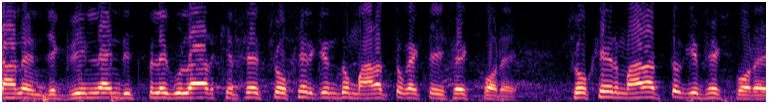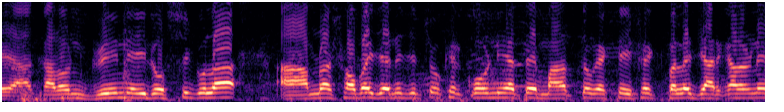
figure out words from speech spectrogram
জানেন যে গ্রিন লাইন ডিসপ্লেগুলোর ক্ষেত্রে চোখের কিন্তু মারাত্মক একটা ইফেক্ট পড়ে। চোখের মারাত্মক ইফেক্ট পড়ে কারণ গ্রিন এই রশ্মিগুলা আমরা সবাই জানি যে চোখের কর্নিয়াতে মারাত্মক একটা ইফেক্ট ফেলে, যার কারণে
